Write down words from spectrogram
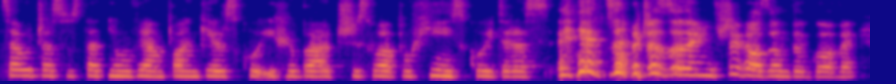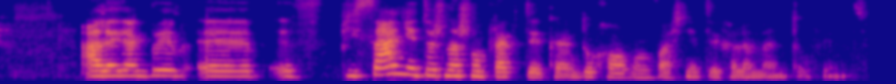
cały czas ostatnio mówiłam po angielsku i chyba trzy słowa po chińsku i teraz cały czas one mi przychodzą do głowy. Ale jakby e, wpisanie też naszą praktykę duchową właśnie tych elementów, więc.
